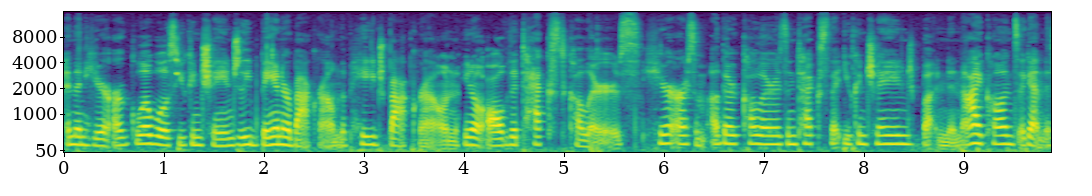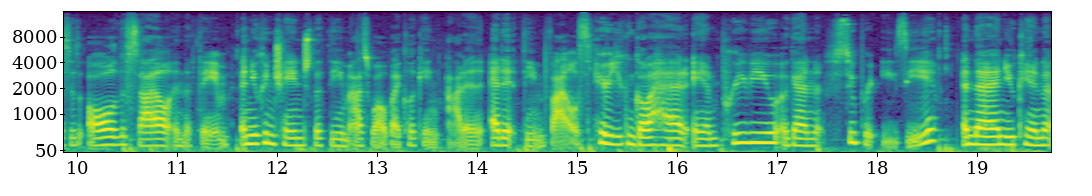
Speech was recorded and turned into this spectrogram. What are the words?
And then here are global, so you can change the banner background, the page background, you know, all the text colors. Here are some other colors and text that you can change, button and icons. Again, this is all the style and the theme. And you can change the theme as well by clicking add edit theme files. Here you can go ahead and preview, again, super easy. And then you can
